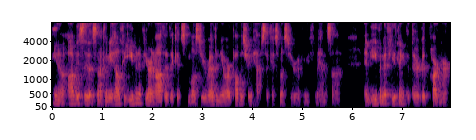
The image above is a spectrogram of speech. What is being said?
you know, obviously that's not going to be healthy, even if you're an author that gets most of your revenue or a publishing house that gets most of your revenue from Amazon. And even if you think that they're a good partner,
